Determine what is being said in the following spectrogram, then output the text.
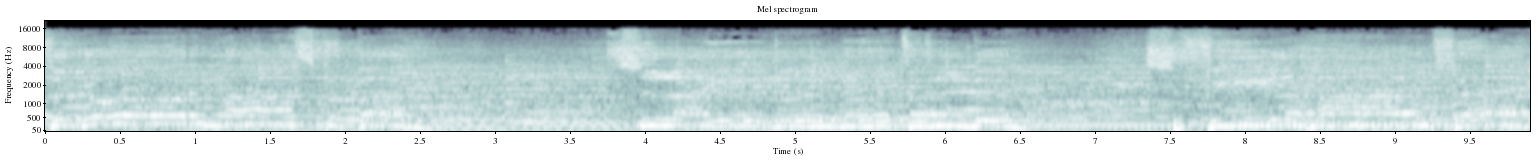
verrooid maatschappij. Ze luierde net onder, ze vielen haar vrij.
